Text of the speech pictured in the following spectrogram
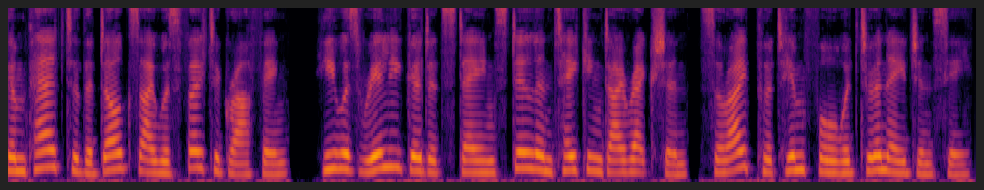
Compared to the dogs I was photographing, he was really good at staying still and taking direction, so I put him forward to an agency.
